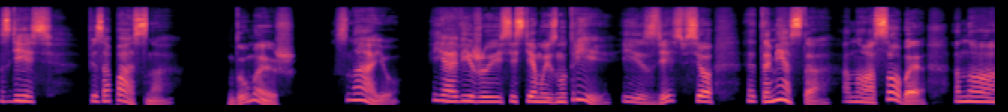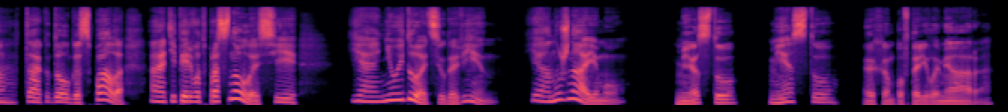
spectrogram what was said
Здесь безопасно. Думаешь? Знаю. Я вижу и систему изнутри, и здесь все это место, оно особое, оно так долго спало, а теперь вот проснулось, и я не уйду отсюда, Вин. Я нужна ему. Месту? Месту, эхом повторила Миара.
